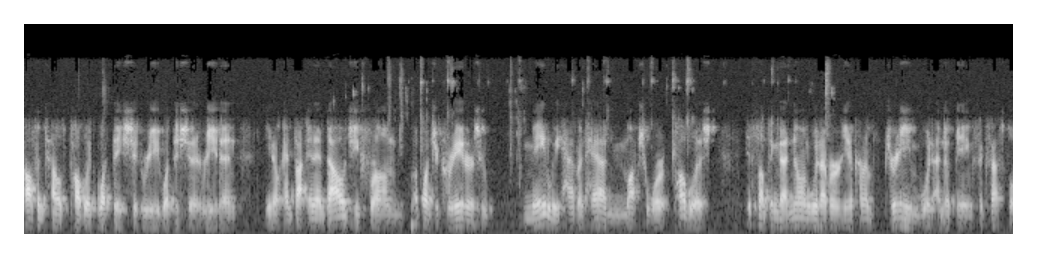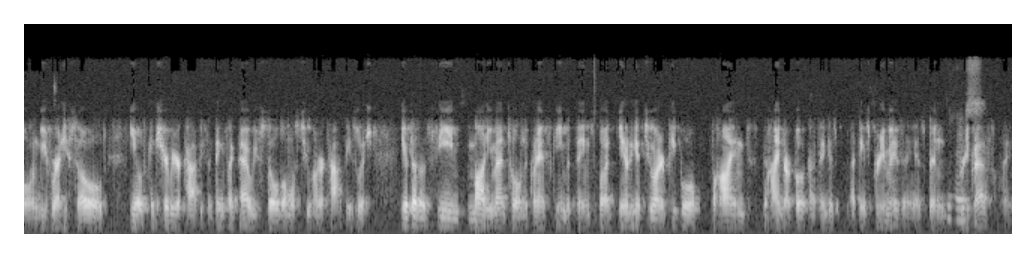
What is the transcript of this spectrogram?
often tells public what they should read, what they shouldn't read, and you know, anth- an anthology from a bunch of creators who mainly haven't had much work published is something that no one would ever, you know, kind of dream would end up being successful. And we've already sold, you know, with contributor copies and things like that, we've sold almost 200 copies, which, you know, doesn't seem monumental in the grand scheme of things. But, you know, to get 200 people behind behind our book, I think is I think it's pretty amazing. It's been pretty gratifying.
